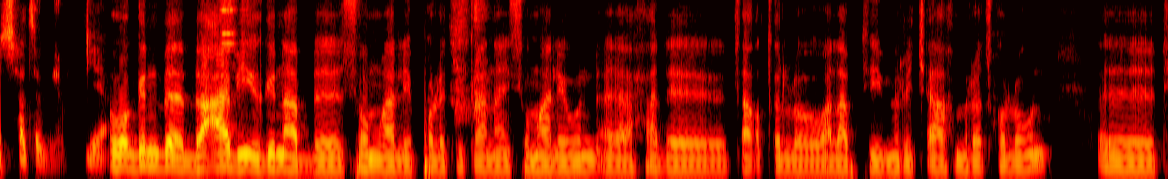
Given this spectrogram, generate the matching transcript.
ንሳቶም እዮም ግን ብዓብኡ ግን ኣብ ሶማሌ ፖለቲካ ናይ ሶማሌ እውን ሓደ ፀቕጢ ኣሎ ዋላ ኣብቲ ምርጫ ክምረፅ ከሎ እውን እቲ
